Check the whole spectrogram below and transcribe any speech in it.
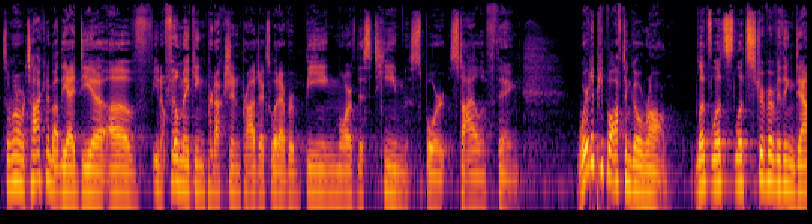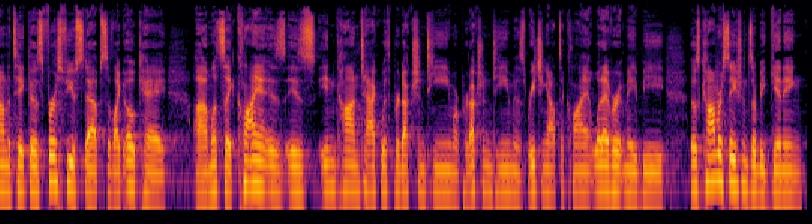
So when we're talking about the idea of, you know, filmmaking, production projects, whatever, being more of this team sport style of thing, where do people often go wrong? Let's let's let's strip everything down to take those first few steps of like, okay, um, let's say client is is in contact with production team or production team is reaching out to client, whatever it may be. Those conversations are beginning,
